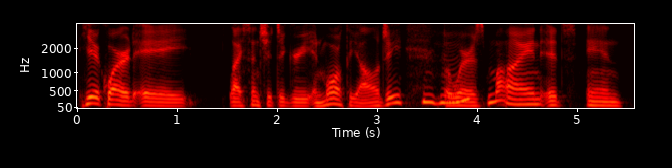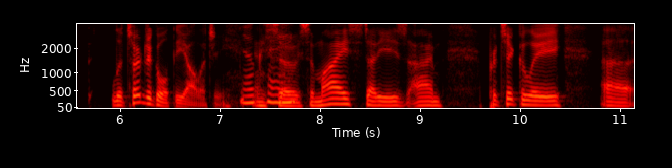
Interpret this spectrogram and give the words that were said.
he acquired a licentiate degree in moral theology, but whereas mine it's in liturgical theology, and so so my studies I'm particularly uh,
